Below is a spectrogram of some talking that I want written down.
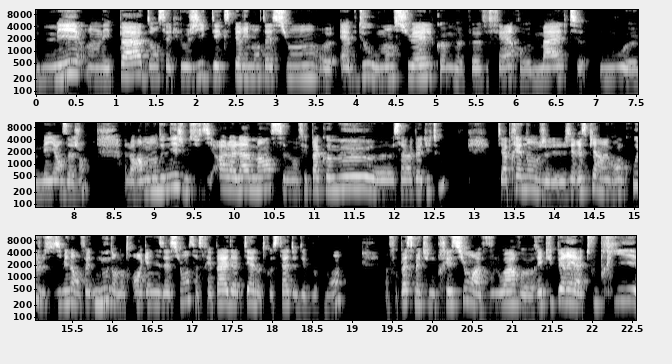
mais on n'est pas dans cette logique d'expérimentation euh, hebdo ou mensuelle comme peuvent faire euh, Malte ou Meilleurs Agents. Alors à un moment donné, je me suis dit oh là là mince, on fait pas comme eux, ça va pas du tout. Puis après non, j'ai respiré un grand coup et je me suis dit mais non, en fait nous dans notre organisation, ça serait pas adapté à notre stade de développement. Il faut pas se mettre une pression à vouloir récupérer à tout prix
